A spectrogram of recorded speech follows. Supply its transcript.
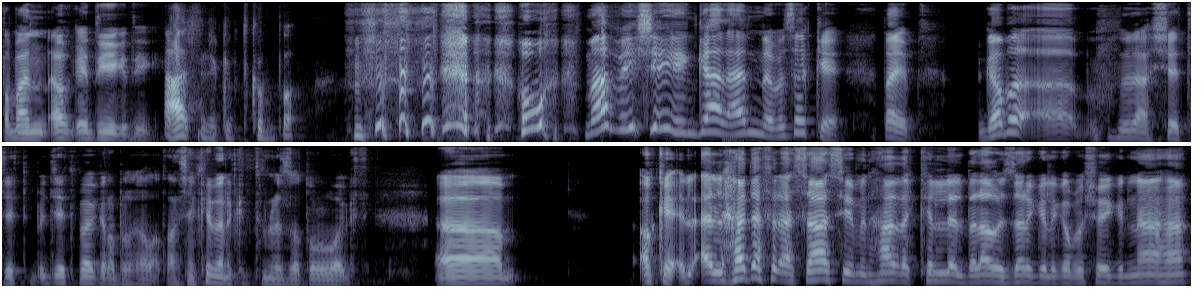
طبعا okay دقيقة دقيقة. عارف إنك بتكبه. هو ما في شيء ينقال عنه بس okay. طيب قبل آه لا shit جيت جيت بقرأ بالغلط. عشان كذا أنا كنت ملزق طول الوقت. okay ال- الهدف الأساسي من هذا كل البلاوي الزرقاء اللي قبل شوي قلناها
